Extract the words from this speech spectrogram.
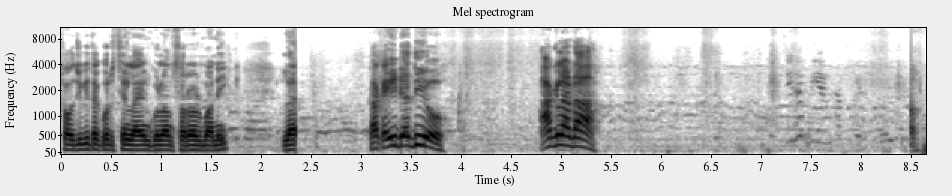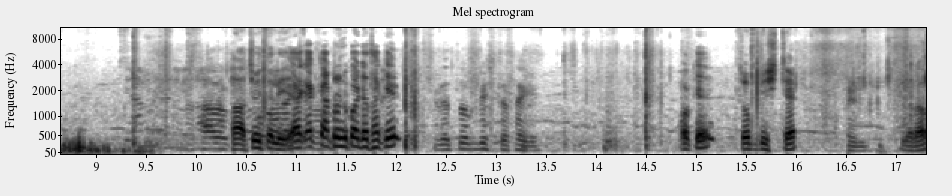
সহযোগিতা করেছেন লায়ন গোলাম সরোয়ার মানিক। কাকা এইটা দিও। আগলাটা। হ্যাঁ চৈতালি। এক এক কার্টুনে কয়টা থাকে? চব্বিশটা থাকে। ওকে চব্বিশটা। দাঁড়াও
